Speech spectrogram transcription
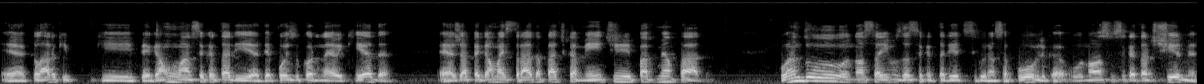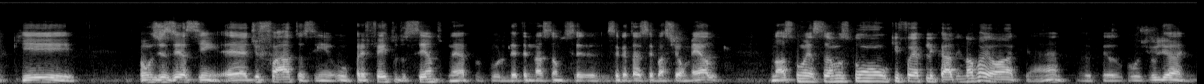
É claro que, que pegar uma secretaria depois do Coronel Iqueda é já pegar uma estrada praticamente pavimentada. Quando nós saímos da Secretaria de Segurança Pública, o nosso secretário Schirmer, que vamos dizer assim, é de fato assim, o prefeito do centro, né, por, por determinação do secretário Sebastião Melo, nós começamos com o que foi aplicado em Nova York, né, pelo Giuliani,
